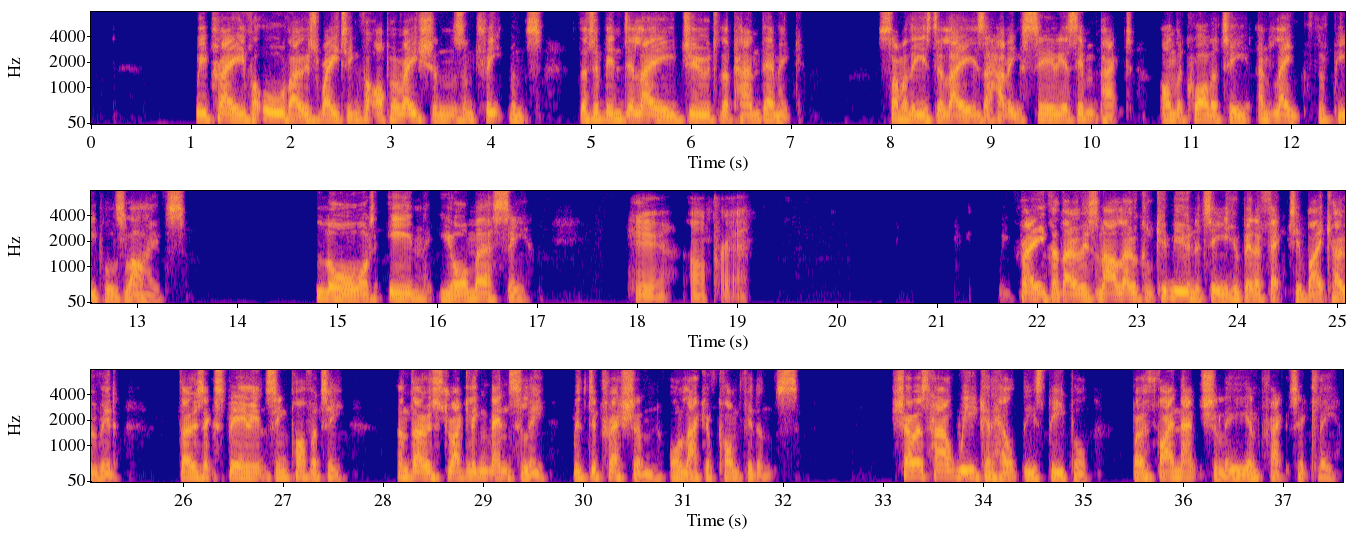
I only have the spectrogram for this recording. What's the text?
We pray for all those waiting for operations and treatments that have been delayed due to the pandemic. Some of these delays are having serious impact on the quality and length of people's lives. Lord, in your mercy. Hear our prayer. We pray for those in our local community who've been affected by COVID, those experiencing poverty, and those struggling mentally with depression or lack of confidence. Show us how we can help these people, both financially and practically.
